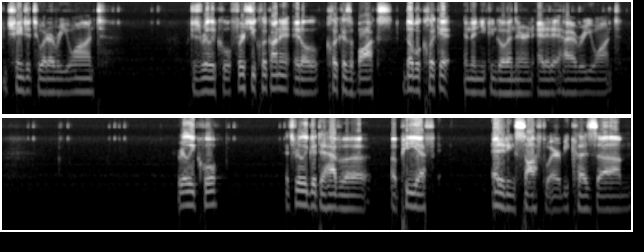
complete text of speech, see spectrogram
and change it to whatever you want which is really cool. First you click on it, it'll click as a box, double click it, and then you can go in there and edit it however you want. Really cool. It's really good to have a, a PDF editing software because um,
